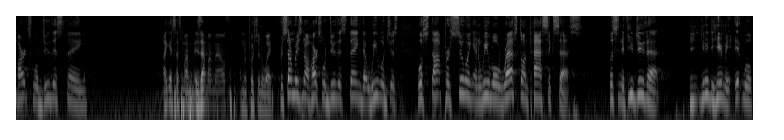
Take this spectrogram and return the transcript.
hearts will do this thing. I guess that's my is that my mouth? I'm going to push it away. For some reason our hearts will do this thing that we will just will stop pursuing and we will rest on past success. Listen, if you do that, you, you need to hear me. It will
